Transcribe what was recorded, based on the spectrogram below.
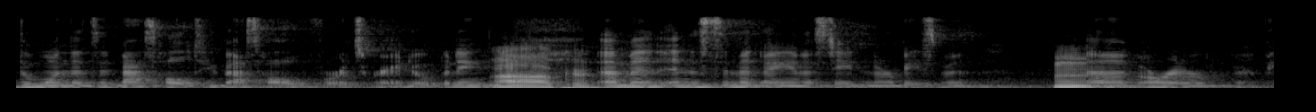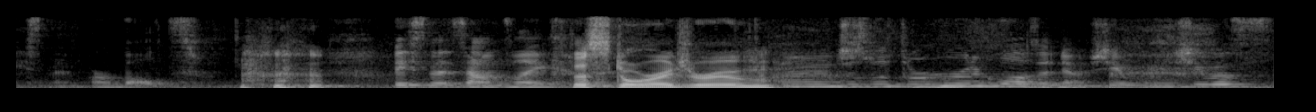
the one that's in Bass Hall to Bass Hall for its grand opening. Ah, okay. Um, and, and the Cement Diana stayed in our basement, Hmm. um, or in our basement, or vaults. basement sounds like the storage room. I just threw her in a closet. No, she she was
